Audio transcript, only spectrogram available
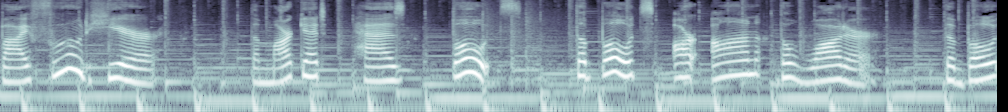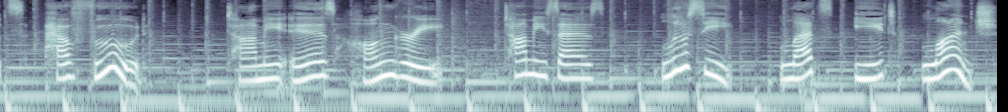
buy food here. The market has boats. The boats are on the water. The boats have food. Tommy is hungry. Tommy says, Lucy, let's eat lunch.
